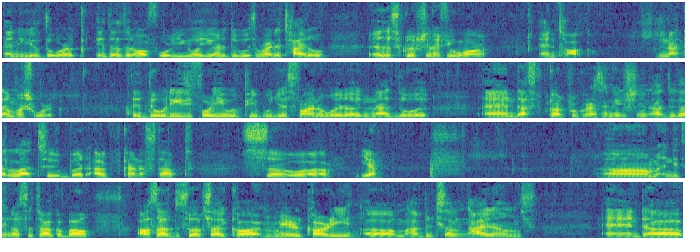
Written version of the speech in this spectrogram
any of the work. It does it all for you. All you got to do is write a title, a description if you want, and talk. Not that much work. They do it easy for you, but people just find a way to not do it. And that's called procrastination. I do that a lot too, but I've kind of stopped. So, uh, yeah. Um, anything else to talk about? I also have this website called Mercari. Um, I've been selling items, and uh,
